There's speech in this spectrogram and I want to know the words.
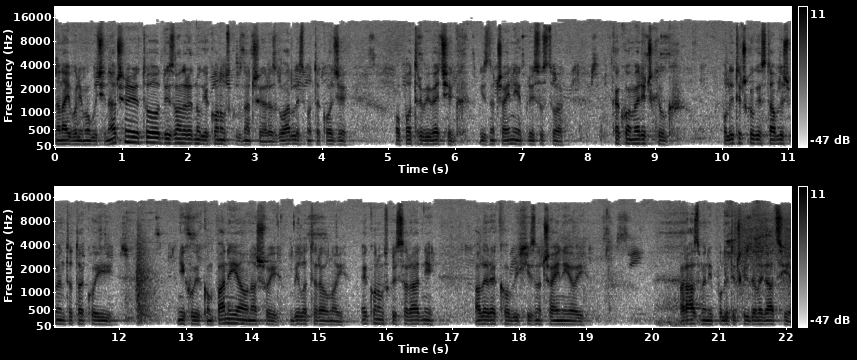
na najbolji mogući način, jer je to od izvanrednog ekonomskog značaja. Razgovarali smo takođe o potrebi većeg i značajnijeg prisustva kako američkog političkog establishmenta, tako i njihovih kompanija, o našoj bilateralnoj ekonomskoj saradnji, ali rekao bih i značajnijoj razmeni političkih delegacija.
